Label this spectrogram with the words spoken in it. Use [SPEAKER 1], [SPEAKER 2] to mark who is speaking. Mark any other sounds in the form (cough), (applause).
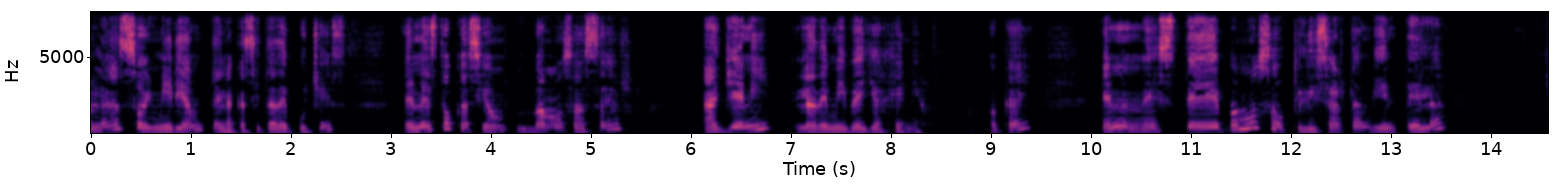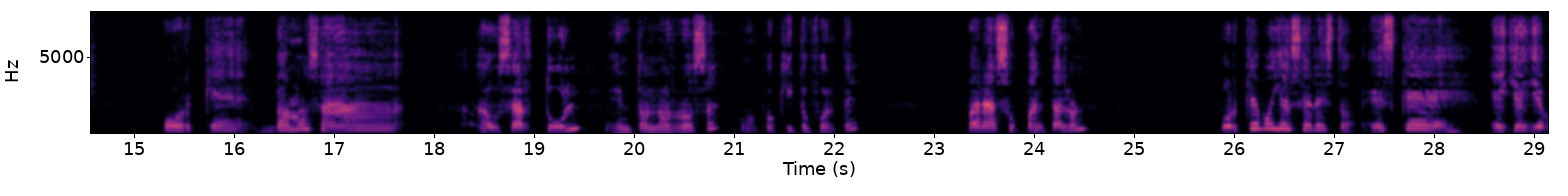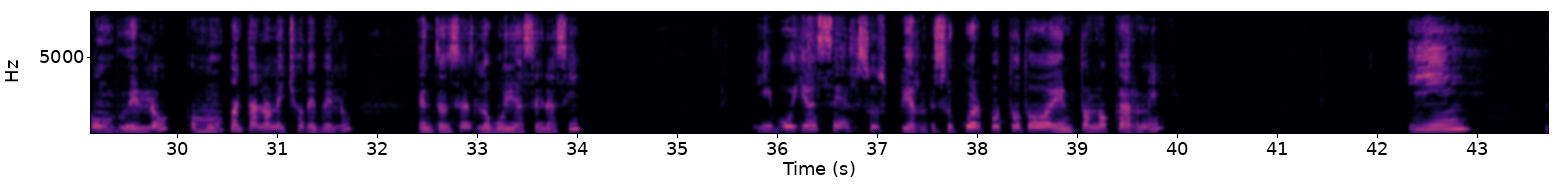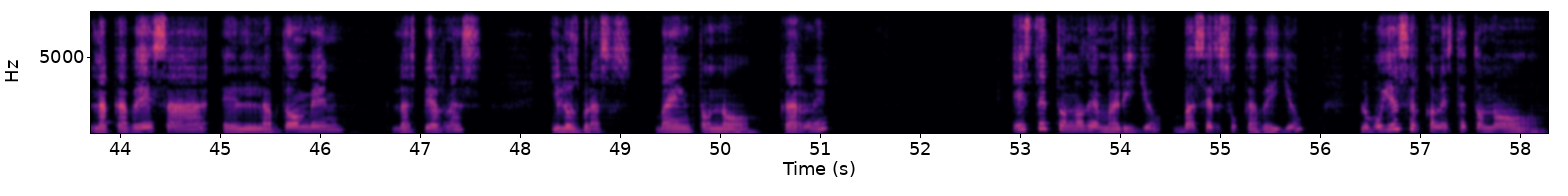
[SPEAKER 1] Hola, soy Miriam de la casita de Puchis. En esta ocasión vamos a hacer a Jenny, la de mi bella genio. ¿Ok? En este vamos a utilizar también tela porque vamos a, a usar tul en tono rosa, un poquito fuerte, para su pantalón. ¿Por qué voy a hacer esto? Es que ella lleva un velo, como un pantalón hecho de velo. Entonces lo voy a hacer así. Y voy a hacer sus su cuerpo todo en tono carne. Y la cabeza, el abdomen, las piernas y los brazos. Va en tono carne. Este tono de amarillo va a ser su cabello. Lo voy a hacer con este tono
